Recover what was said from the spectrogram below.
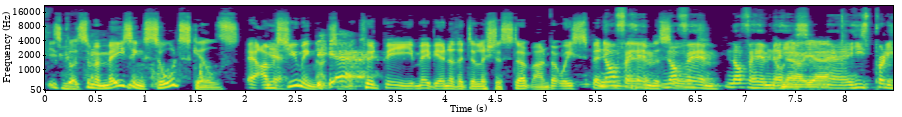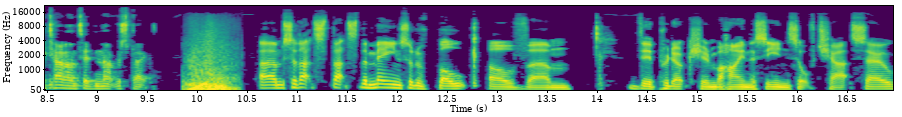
he's got some amazing sword skills. I'm Yeah. assuming that so Yeah. it could be maybe another delicious stuntman, but we're spinning. Not for the- him. the Not for him. Not for him. No, No, he's, yeah. no, he's pretty talented in that respect. Um, so that's that's the main sort of bulk of um the production behind the scenes sort of chat. So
